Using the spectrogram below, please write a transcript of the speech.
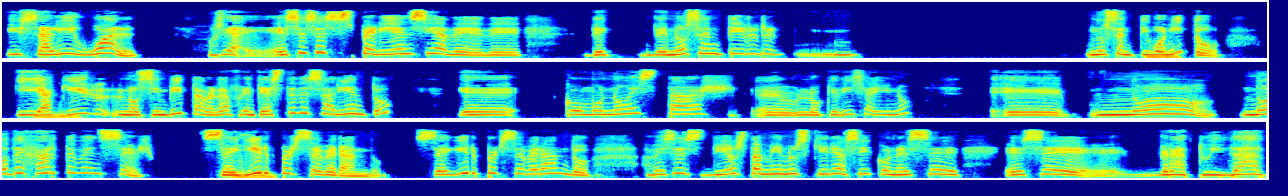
y salí igual. O sea, es esa experiencia de, de, de, de no sentir, no sentí bonito. Y aquí nos invita, ¿verdad? Frente a este desaliento, eh, como no estar, eh, lo que dice ahí, ¿no? no, no dejarte vencer, seguir perseverando seguir perseverando. A veces Dios también nos quiere así con ese, ese gratuidad,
